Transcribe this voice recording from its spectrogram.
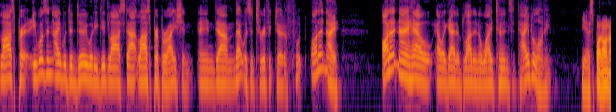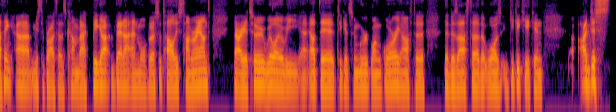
last pre- he wasn't able to do what he did last start last preparation and um, that was a terrific turn of foot i don't know i don't know how alligator blood in a way turns the table on him Yeah, spot on. I think uh, Mr. Brightside has come back bigger, better, and more versatile this time around. Barrier two, Willow will be uh, out there to get some Group One glory after the disaster that was Giga Kick, and I just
